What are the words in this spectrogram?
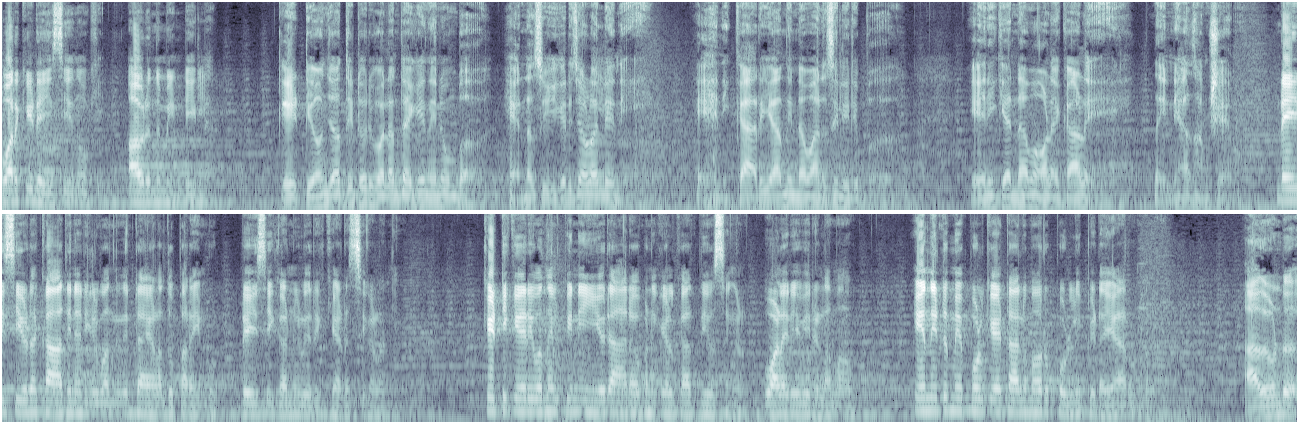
വർക്കി ഡെയ്സിയെ നോക്കി. അവരൊന്നും മിണ്ടിയില്ല. കെട്ടിയോൻ ചാത്തിട്ട് ഒരു കൊല്ലം തികയുന്നതിന് മുമ്പ് എന്നെ സ്വീകരിച്ചവളല്ലേ നീ? എനിക്കറിയാം നിന്റെ മനസ്സിലിരിപ്പ്. എനിക്ക് എന്റെ മോളെക്കാളേ നിന്നെ ആ സംശയം. ഡെയ്സിയുടെ കാതിനരികിൽ വന്നിട്ട് അയാളത് പറയുമ്പോൾ ഡെയ്സി കണ്ണുകൾ ഇറുക്കി അടച്ചു കളഞ്ഞു. കെട്ടിക്കേറി വന്നതിൽ പിന്നെ ഈ ഒരു ആരോപണം കേൾക്കാത്ത ദിവസങ്ങൾ വളരെ വിരളമാവും. എന്നിട്ടും എപ്പോൾ കേട്ടാലും അവർ പൊള്ളിപ്പിടയാറുണ്ട് അതുകൊണ്ട്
